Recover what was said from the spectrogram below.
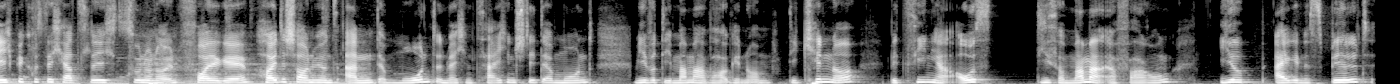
Ich begrüße dich herzlich zu einer neuen Folge. Heute schauen wir uns an, der Mond, in welchem Zeichen steht der Mond, wie wird die Mama wahrgenommen. Die Kinder beziehen ja aus dieser Mama-Erfahrung ihr eigenes Bild,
